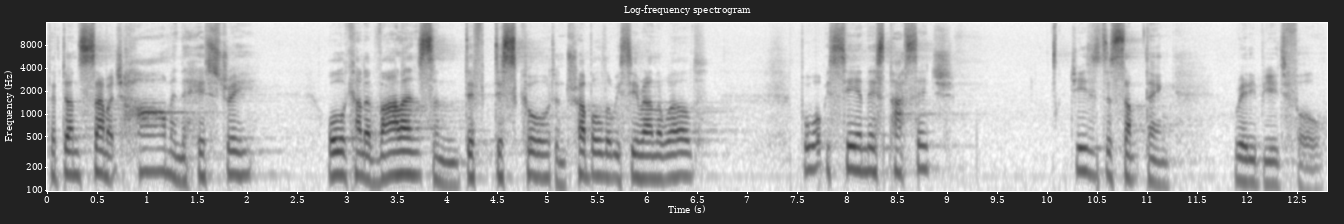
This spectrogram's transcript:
They've done so much harm in the history, all the kind of violence and dif- discord and trouble that we see around the world. But what we see in this passage, Jesus does something really beautiful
